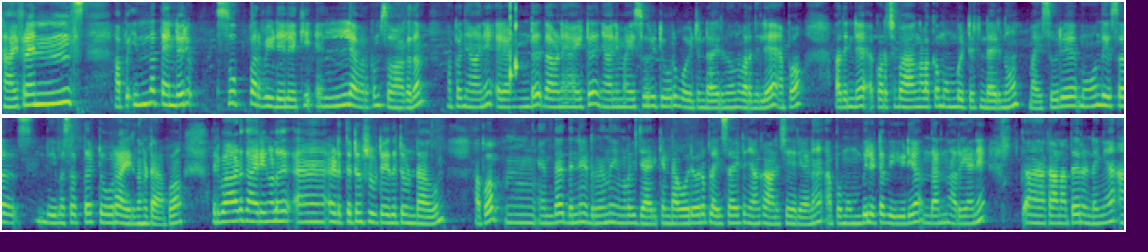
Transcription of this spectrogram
ഹായ് ഫ്രണ്ട്സ് അപ്പോൾ ഇന്നത്തെ എന്റെ ഒരു സൂപ്പർ വീഡിയോയിലേക്ക് എല്ലാവർക്കും സ്വാഗതം. അപ്പോൾ ഞാൻ രണ്ട് തവണയായിട്ട് ഞാൻ മൈസൂർ ടൂർ പോയിട്ടുണ്ടായിരുന്നു എന്ന് പറഞ്ഞില്ലേ? അപ്പോൾ അതിന്റെ കുറച്ച് ഭാഗങ്ങളൊക്കെ മുമ്പ് ഇട്ടിട്ടുണ്ടായിരുന്നു. മൈസൂർ മൂന്ന് ദിവസ ദിവസത്തെ ടൂറായിരുന്നു കേട്ടോ. അപ്പോൾ ഒരുപാട് കാര്യങ്ങൾ എടുത്തിട്ടും ഷൂട്ട് ചെയ്തിട്ടും ഉണ്ടാവും. അപ്പം എന്താ ഇതന്നെ ഇടുന്നതെന്ന് നിങ്ങൾ വിചാരിക്കേണ്ട. ഓരോരോ ആയിട്ട് ഞാൻ കാണിച്ചു തരികയാണ് അപ്പോൾ മുമ്പിലിട്ട വീഡിയോ എന്താണെന്ന് അറിയാൻ കാണാത്തവരുണ്ടെങ്കിൽ ആ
